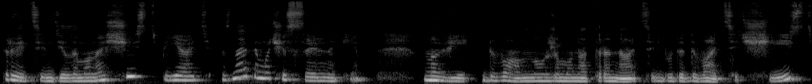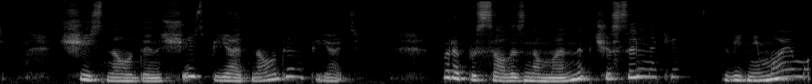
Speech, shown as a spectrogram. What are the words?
30 ділимо на 6 5. Знайдемо чисельники. Нові 2 множимо на 13 буде 26, 6 на 1 6, 5 на 1 5. Переписали знаменник, чисельники, віднімаємо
